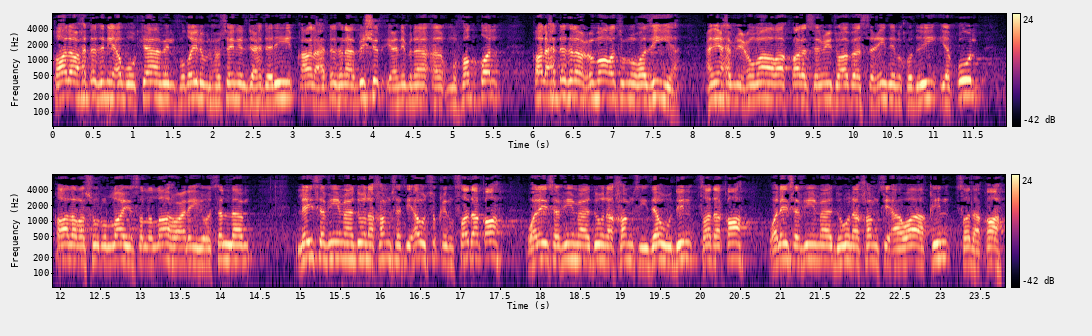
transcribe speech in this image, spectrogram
قال وحدثني أبو كامل فضيل بن حسين الجهدري قال حدثنا بشر يعني ابن مفضل قال حدثنا عمارة بن غزية عن يحيى بن عمارة قال سمعت أبا سعيد الخدري يقول قال رسول الله صلى الله عليه وسلم ليس فيما دون خمسة أوسق صدقة وليس فيما دون خمس ذود صدقة وليس فيما دون خمس أواق صدقة.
